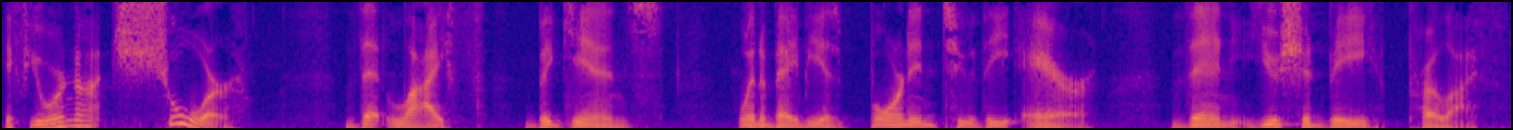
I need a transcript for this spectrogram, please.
If you are not sure that life begins when a baby is born into the air, then you should be pro life.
